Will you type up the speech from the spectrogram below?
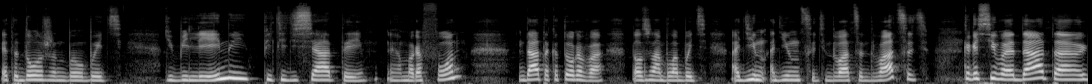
это должен был быть юбилейный 50-й э, марафон, дата которого должна была быть 1, 11, 20, 20. Красивая дата,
